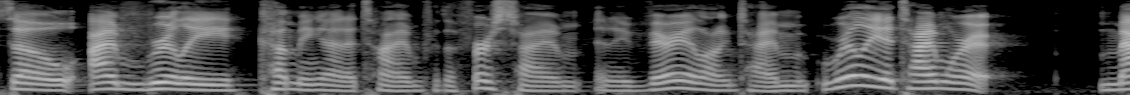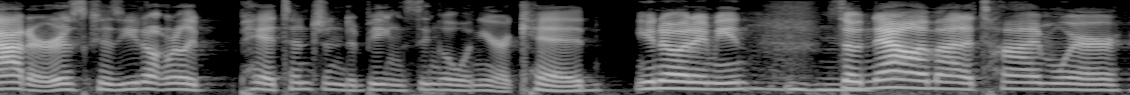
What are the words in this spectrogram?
so I'm really coming at a time for the first time in a very long time really a time where it matters because you don't really pay attention to being single when you're a kid you know what I mean Mhm. so now I'm at a time where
